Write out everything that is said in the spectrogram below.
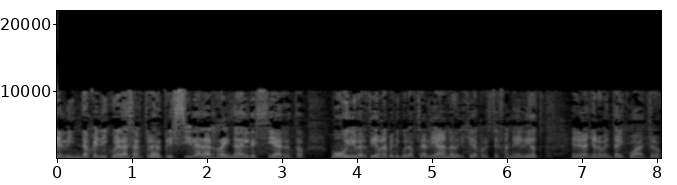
Qué linda película, Las aventuras de Priscila, la reina del desierto. Muy divertida, una película australiana dirigida por Stephen Elliott en el año 94.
